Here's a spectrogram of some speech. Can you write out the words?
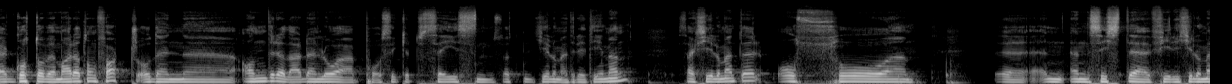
er godt over maratonfart, og den eh, andre der den lå jeg på sikkert 16-17 km i timen. 6 km. Og så eh, en, en, siste 4 km.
